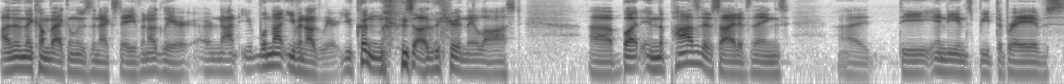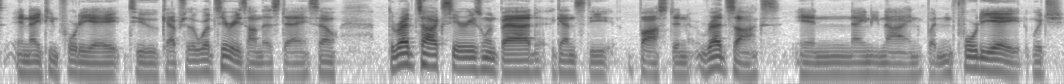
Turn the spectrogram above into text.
And then they come back and lose the next day, even uglier, or not. Well, not even uglier. You couldn't lose uglier, and they lost. Uh, but in the positive side of things, uh, the Indians beat the Braves in 1948 to capture the World Series on this day. So the Red Sox series went bad against the Boston Red Sox in 99, but in 48, which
